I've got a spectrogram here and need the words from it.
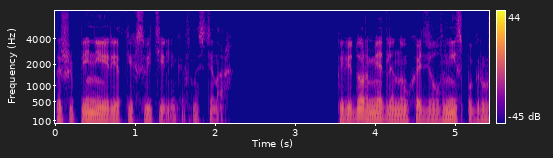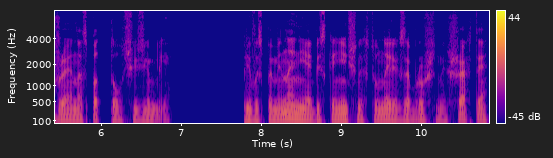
до шипения редких светильников на стенах. Коридор медленно уходил вниз, погружая нас под толщу земли. При воспоминании о бесконечных туннелях заброшенной шахты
